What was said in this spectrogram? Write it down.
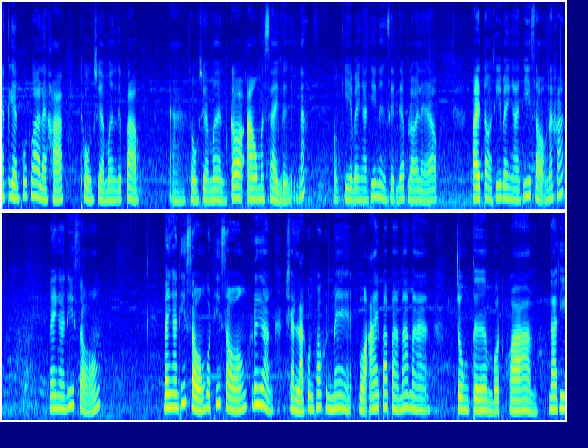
นักเรียนพูดว่าอะไรคะถงเสือเมินหรือเปล่าอ่าถงเสือเมินก็เอามาใส่เลยนะ โอเค ใบงานที่หนึ่งเสร็จเรียบร้อยแล้ว ไปต่อที่ใบงานที่สองนะคะ ใบงานที่สองใบงานที่สองบทที่สองเรื่องฉันรักคุณพ่อคุณแม่หัวอ้ายป้าปามามา จงเติมบทความหน้าที่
